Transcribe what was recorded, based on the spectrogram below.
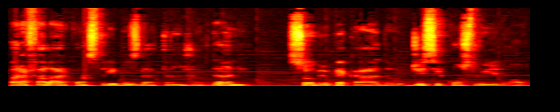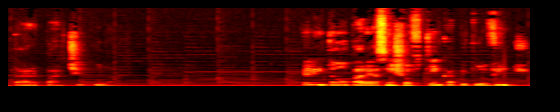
para falar com as tribos da Transjordânia sobre o pecado de se construir um altar particular. Ele então aparece em Shoftim capítulo 20,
